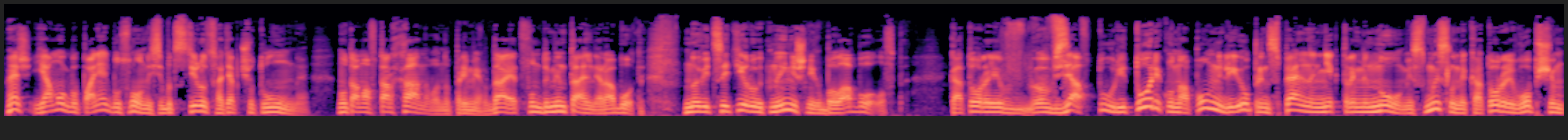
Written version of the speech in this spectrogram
Знаешь, я мог бы понять, условно, если бы цитировать хотя бы что-то умное. Ну, там Авторханова, например, да, это фундаментальные работы. Но ведь цитируют нынешних балаболов-то которые, взяв ту риторику, наполнили ее принципиально некоторыми новыми смыслами, которые, в общем,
